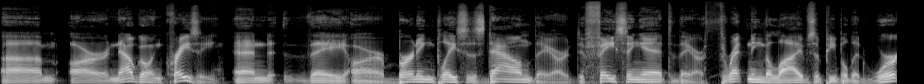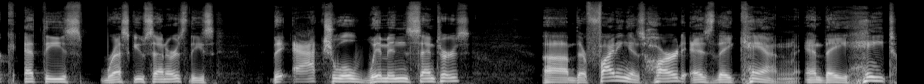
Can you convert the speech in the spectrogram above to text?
um, are now going crazy and they are burning places down. They are defacing it. They are threatening the lives of people that work at these rescue centers, these the actual women's centers. Um, they're fighting as hard as they can, and they hate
